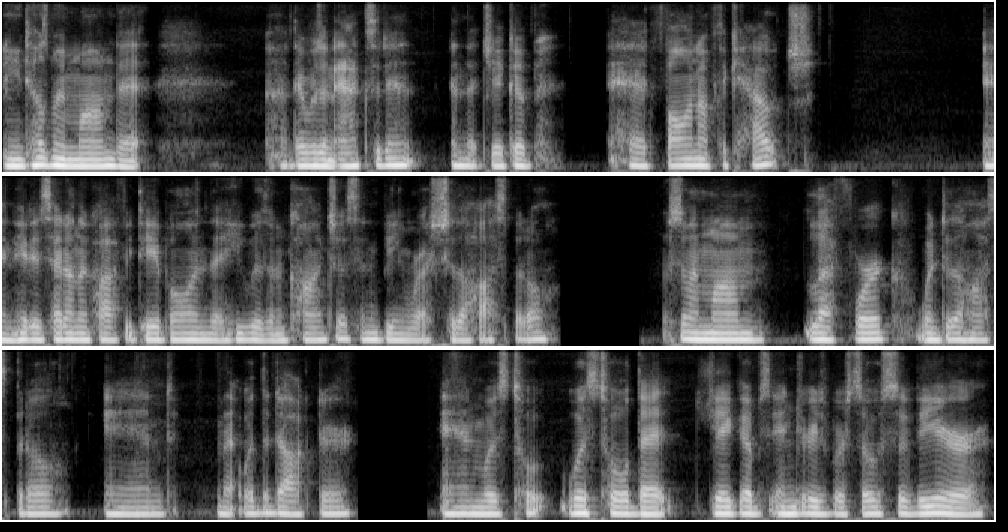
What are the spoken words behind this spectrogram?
And he tells my mom that uh, there was an accident and that Jacob had fallen off the couch and hit his head on the coffee table and that he was unconscious and being rushed to the hospital. So my mom left work, went to the hospital and met with the doctor and was told was told that Jacob's injuries were so severe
